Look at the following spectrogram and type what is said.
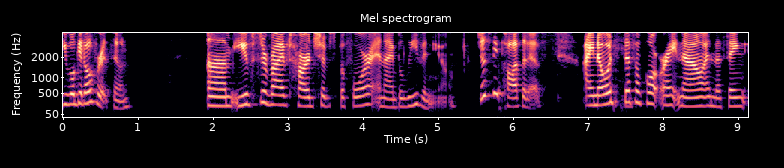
You will get over it soon. Um, you've survived hardships before, and I believe in you. Just be positive. I know it's difficult right now, and the thing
